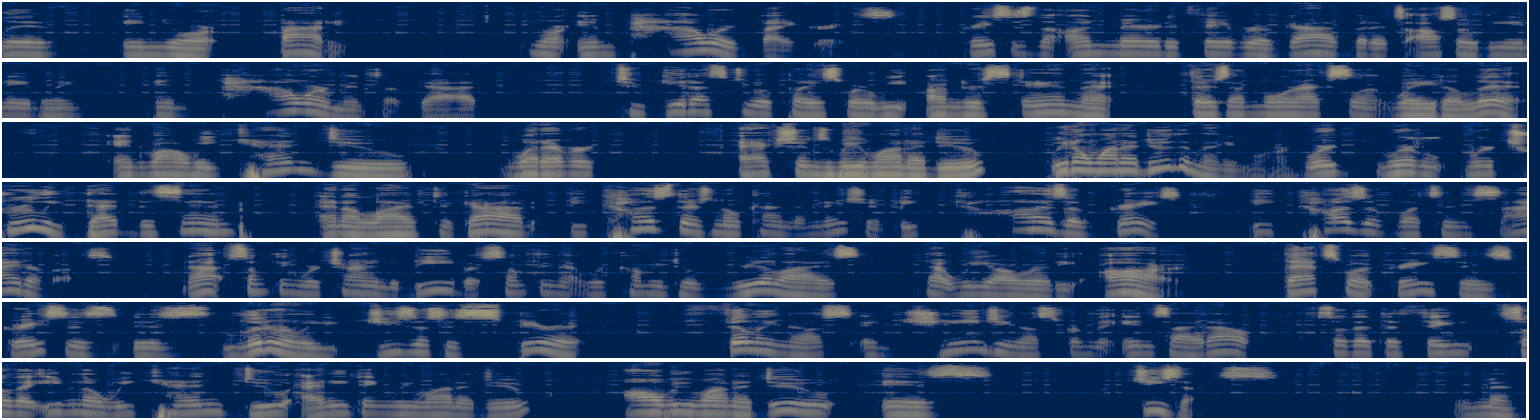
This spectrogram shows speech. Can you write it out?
live in your body. You're empowered by grace. Grace is the unmerited favor of God, but it's also the enabling empowerment of God to get us to a place where we understand that there's a more excellent way to live. And while we can do whatever actions we want to do, we don't want to do them anymore. We're we're we're truly dead to sin and alive to God because there's no condemnation, because of grace, because of what's inside of us. Not something we're trying to be, but something that we're coming to realize that we already are. That's what grace is. Grace is, is literally Jesus' spirit filling us and changing us from the inside out so that the thing so that even though we can do anything we want to do, all we want to do is Jesus. Amen.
